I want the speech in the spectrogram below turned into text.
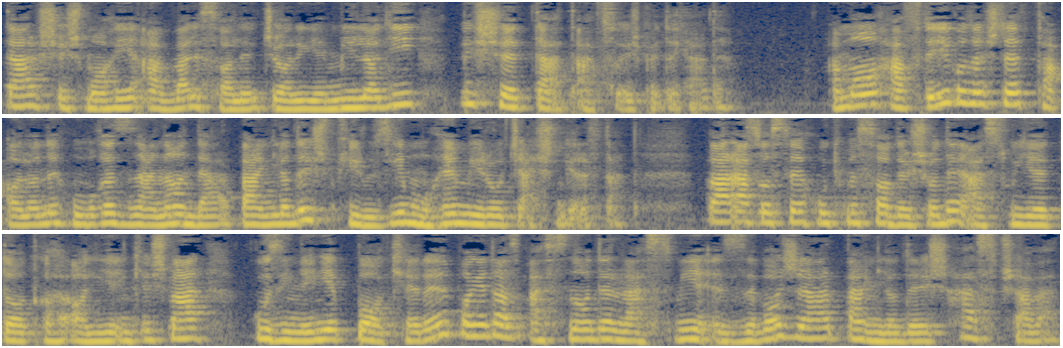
در شش ماهه اول سال جاری میلادی به شدت افزایش پیدا کرده. اما هفته گذشته فعالان حقوق زنان در بنگلادش پیروزی مهمی رو جشن گرفتند. بر اساس حکم صادر شده از سوی دادگاه عالی این کشور گزینه باکره باید از اسناد رسمی ازدواج در بنگلادش حذف شود.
